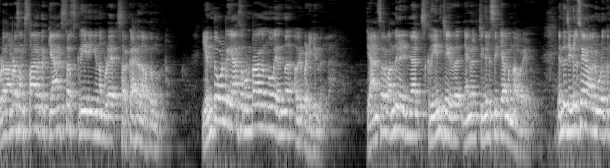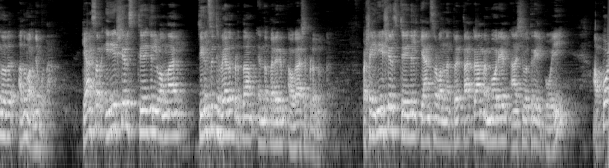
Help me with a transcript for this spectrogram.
ഇവിടെ നമ്മുടെ സംസ്ഥാനത്ത് ക്യാൻസർ സ്ക്രീനിങ് നമ്മുടെ സർക്കാർ നടത്തുന്നുണ്ട്. എന്തുകൊണ്ട് ക്യാൻസർ ഉണ്ടാകുന്നു എന്ന് അവർ പഠിക്കുന്നില്ല. ക്യാൻസർ വന്നു കഴിഞ്ഞാൽ സ്ക്രീൻ ചെയ്ത് ഞങ്ങൾ ചികിത്സിക്കാമെന്നാണ് പറയുന്നത്. എന്ത് ചികിത്സയാണ് അവർ കൊടുക്കുന്നത്? അതും അറിഞ്ഞുകൂടാ. ക്യാൻസർ ഇനീഷ്യൽ സ്റ്റേജിൽ വന്നാൽ ചികിത്സിച്ച് ഭേദപ്പെടുത്താം എന്ന് പലരും അവകാശപ്പെടുന്നുണ്ട്. പക്ഷേ ഇനീഷ്യൽ സ്റ്റേജിൽ ക്യാൻസർ വന്നിട്ട് ടാറ്റ മെമ്മോറിയൽ ആശുപത്രിയിൽ പോയി. അപ്പോൾ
